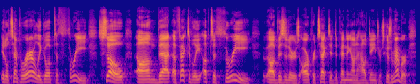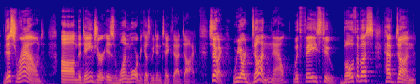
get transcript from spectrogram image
it'll temporarily go up to three, so um, that effectively up to three uh, visitors are protected depending on how dangerous. Because remember, this round, um, the danger is one more because we didn't take that die. So anyway, we are done now with phase two. Both of us have done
